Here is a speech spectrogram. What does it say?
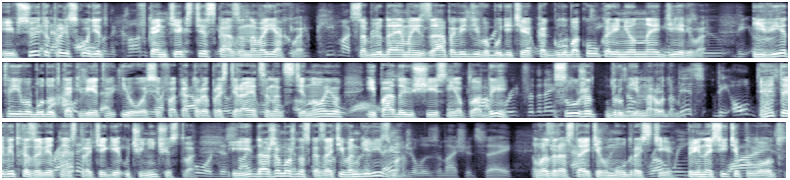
И все это происходит в контексте сказанного Яхве. «Соблюдая мои заповеди, вы будете как глубоко укорененное дерево, и ветви его будут как ветвь Иосифа, которая простирается над стеною, и падающие с нее плоды служат другим народам». Это ветхозаветная стратегия ученичества и даже, можно сказать, евангелизма. «Возрастайте в мудрости, приносите плод,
